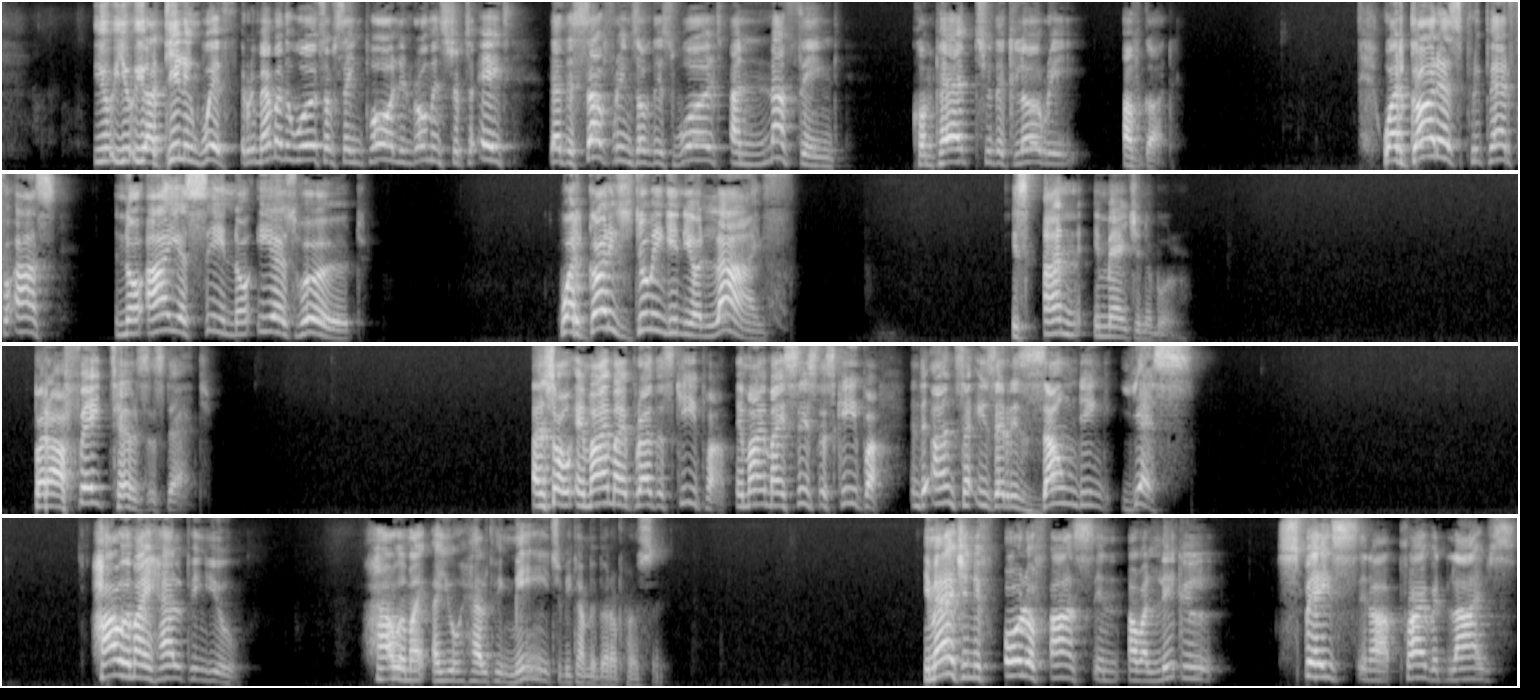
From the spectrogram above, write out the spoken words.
you, you, you are dealing with, remember the words of St. Paul in Romans chapter 8 that the sufferings of this world are nothing compared to the glory of God. What God has prepared for us, no eye has seen, no ear has heard. What God is doing in your life is unimaginable. But our faith tells us that. And so, am I my brother's keeper? Am I my sister's keeper? And the answer is a resounding yes. How am I helping you? How am I, are you helping me to become a better person? Imagine if all of us in our little space, in our private lives,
